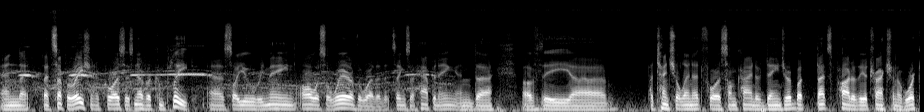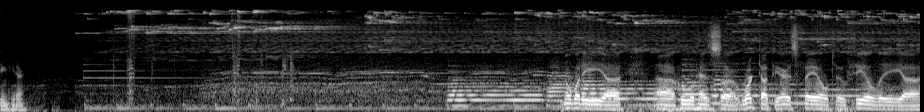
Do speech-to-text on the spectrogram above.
And that, that separation, of course, is never complete, uh, so you remain always aware of the weather, that things are happening and uh, of the uh, potential in it for some kind of danger, but that's part of the attraction of working here. Nobody uh, uh, who has uh, worked up here has failed to feel the uh,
